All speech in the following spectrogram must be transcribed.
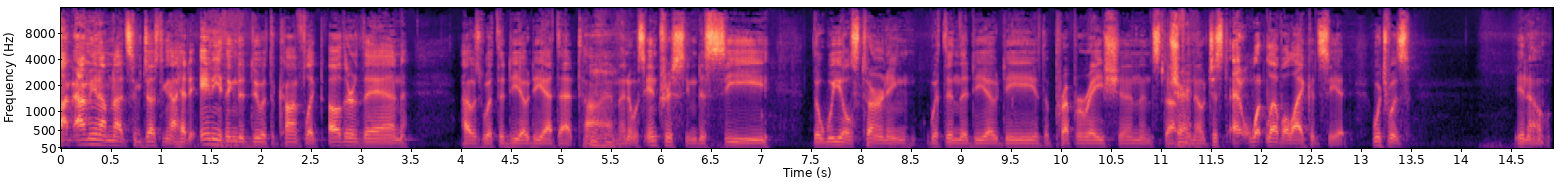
I, I mean, I'm not suggesting I had anything to do with the conflict other than I was with the DoD at that time, mm-hmm. and it was interesting to see the wheels turning within the DoD, the preparation and stuff. Sure. You know, just at what level I could see it, which was, you know,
